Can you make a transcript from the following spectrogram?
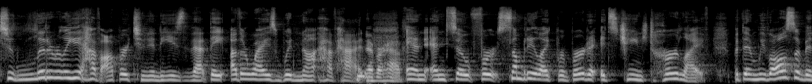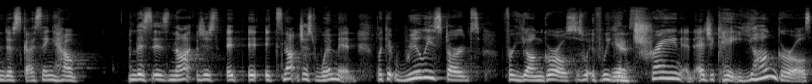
to literally have opportunities that they otherwise would not have had. Never have. And and so for somebody like Roberta, it's changed her life. But then we've also been discussing how this is not just it, it- it's not just women. Like it really starts for young girls. So if we can train and educate young girls.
